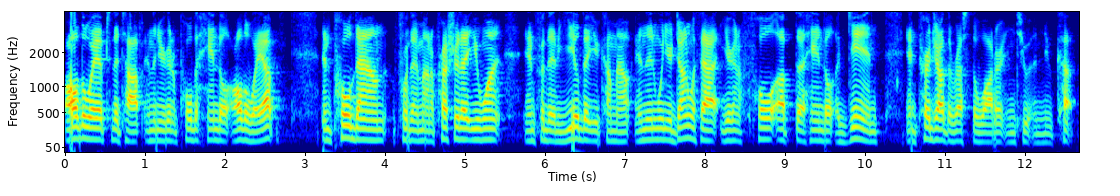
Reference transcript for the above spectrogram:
all the way up to the top, and then you're going to pull the handle all the way up and pull down for the amount of pressure that you want and for the yield that you come out. And then when you're done with that, you're going to pull up the handle again and purge out the rest of the water into a new cup.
